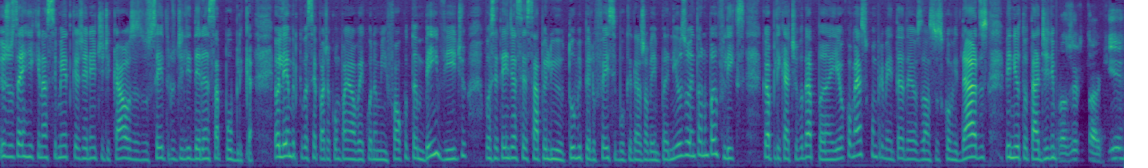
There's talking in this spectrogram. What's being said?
e o José Henrique Nascimento, que é gerente de causas do Centro de Liderança Pública. Eu lembro que você pode acompanhar o Economia em Foco também em vídeo. Você tem de acessar pelo YouTube, pelo Facebook da Jovem Pan News ou então no Panflix, que é o aplicativo da Pan. E eu começo cumprimentando os nossos convidados. Vinilton Tadini. Prazer estar aqui,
